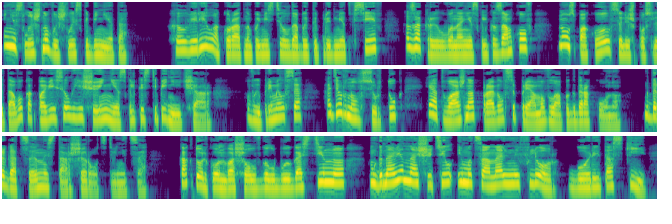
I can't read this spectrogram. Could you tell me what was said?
и неслышно вышла из кабинета. Хелверил аккуратно поместил добытый предмет в сейф, закрыл его на несколько замков, но успокоился лишь после того, как повесил еще и несколько степеней чар. Выпрямился, одернул сюртук и отважно отправился прямо в лапы к дракону, к драгоценной старшей родственнице. Как только он вошел в голубую гостиную, мгновенно ощутил эмоциональный флер, горе и тоски —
